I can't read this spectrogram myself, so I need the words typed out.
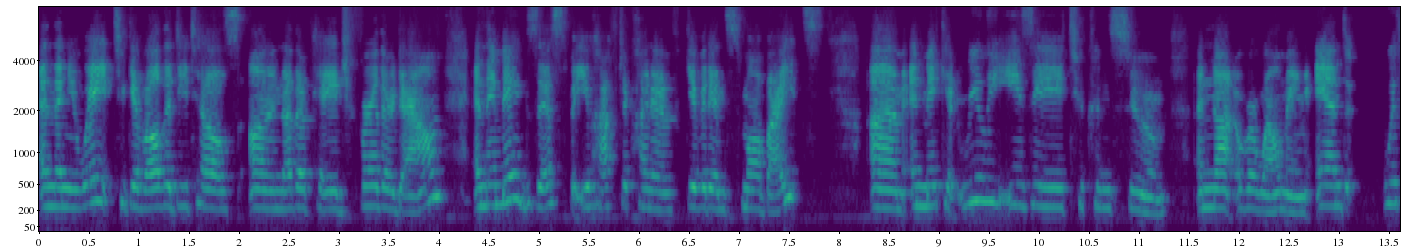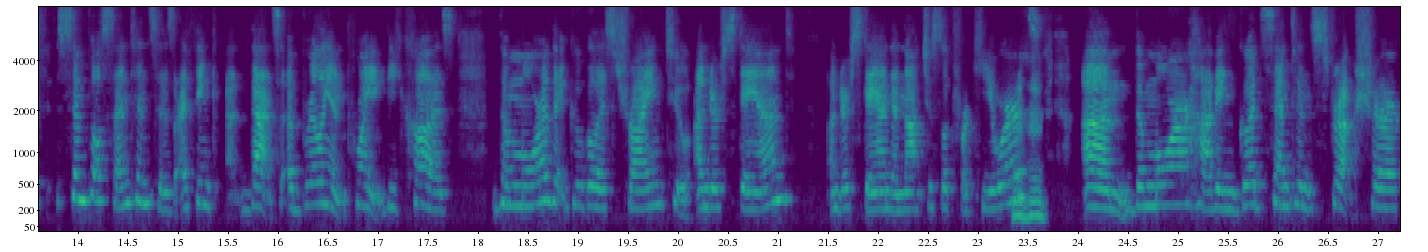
And then you wait to give all the details on another page further down. And they may exist, but you have to kind of give it in small bites um, and make it really easy to consume and not overwhelming. And with simple sentences, I think that's a brilliant point because the more that Google is trying to understand understand and not just look for keywords Mhm. um, the more having good sentence structure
